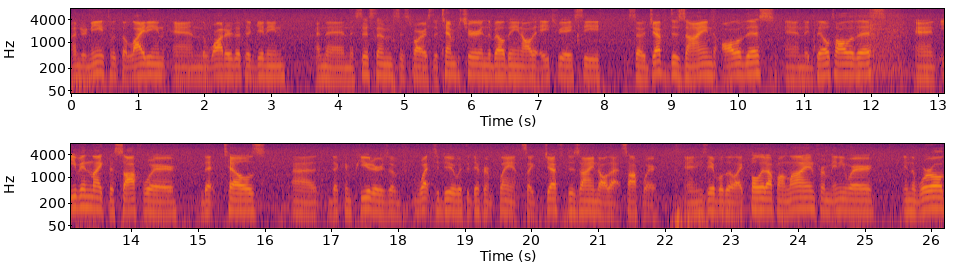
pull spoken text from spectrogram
underneath with the lighting and the water that they're getting. And then the systems as far as the temperature in the building, all the HVAC. So Jeff designed all of this and they built all of this. And even like the software that tells uh, the computers of what to do with the different plants. Like Jeff designed all that software, and he's able to like pull it up online from anywhere in the world.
